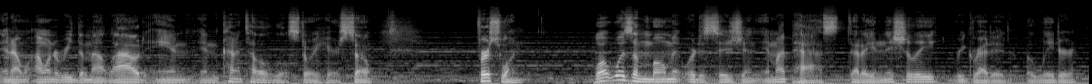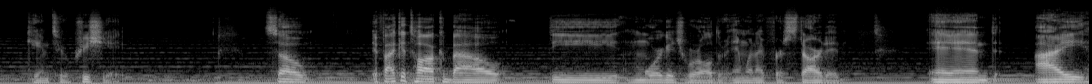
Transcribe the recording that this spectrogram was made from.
and I, I want to read them out loud and, and kind of tell a little story here. So, first one What was a moment or decision in my past that I initially regretted but later came to appreciate? So, if I could talk about the mortgage world and when I first started, and I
